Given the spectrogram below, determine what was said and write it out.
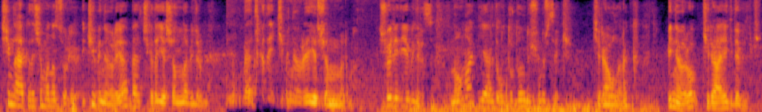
Şimdi arkadaşım bana soruyor. 2000 euroya Belçika'da yaşanılabilir mi? Belçika'da 2000 euroya yaşanılır mı? Şöyle diyebiliriz. Normal bir yerde oturduğunu düşünürsek kira olarak 1000 euro kiraya gidebilir.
